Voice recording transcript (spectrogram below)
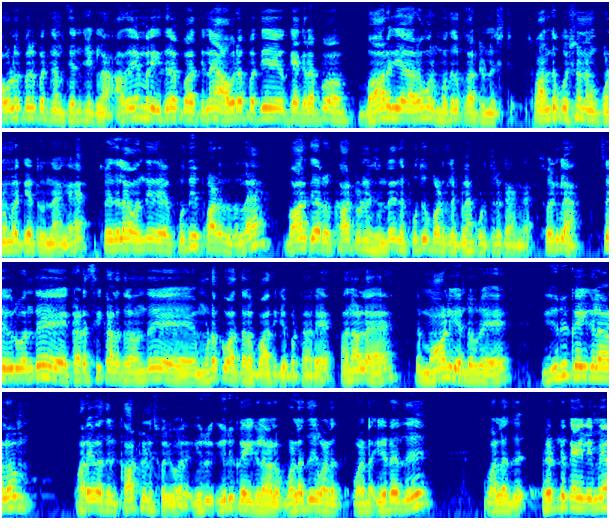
அவ்வளோ பேர் பற்றி நம்ம தெரிஞ்சுக்கலாம். அதே மாதிரி இதில் பார்த்தீங்கன்னா அவரை பற்றி கேட்குறப்போ பாரதியாரும் ஒரு முதல் கார்ட்டூனிஸ்ட் ஸோ அந்த கொஸ்டின் நமக்கு போன முறை கேட்டிருந்தாங்க. ஸோ இதெல்லாம் வந்து புது பாடத்தில் பாரதியார் ஒரு கார்ட்டூனிஸ்ட் இந்த புது பாடத்தில் இப்பெல்லாம் கொடுத்துருக்காங்க. சரிங்களா? ஸோ இவர் வந்து கடைசி காலத்தில் வந்து முடக்குவாத்தால் பாதிக்கப்பட்டார். அதனால் இந்த மாலி என்றவர் இரு கைகளாலும் வரைவதற்கு கார்ட்டூனிஸ்ட் வரைவார் இரு இரு கைகளாலும் வலது வட வட இடது வலது ரெண்டு கையிலையுமே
